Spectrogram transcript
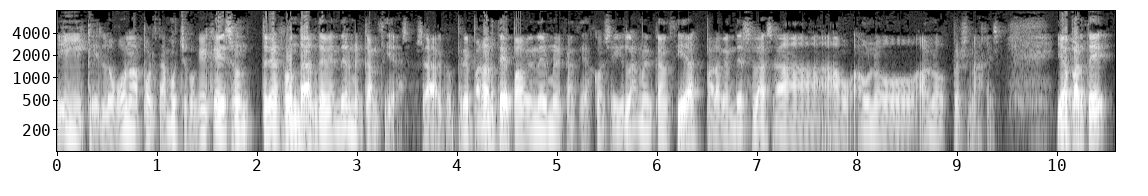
y que luego no aporta mucho, porque es que son tres rondas de vender mercancías. O sea, prepararte para vender mercancías, conseguir las mercancías para vendérselas a, uno, a unos personajes. Y aparte,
